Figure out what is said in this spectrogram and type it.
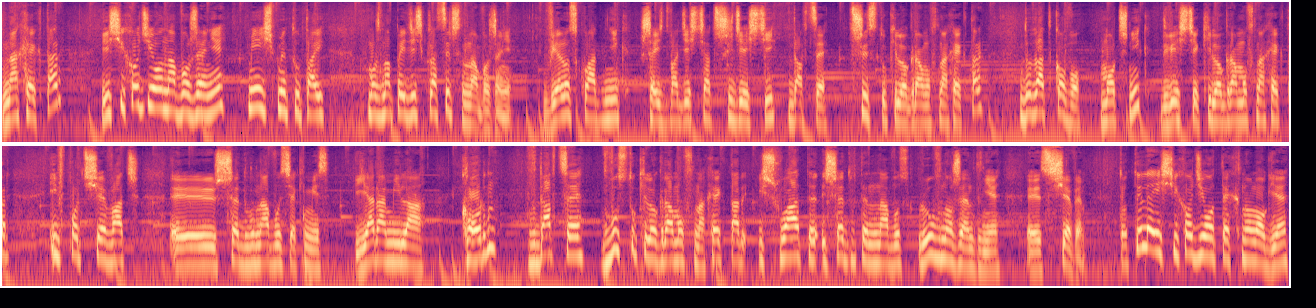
na hektar. Jeśli chodzi o nawożenie, mieliśmy tutaj, można powiedzieć, klasyczne nawożenie. Wieloskładnik 6,20-30 w dawce 300 kg na hektar. Dodatkowo mocznik 200 kg na hektar i w podsiewacz yy, szedł nawóz, jakim jest Jaramila Korn w dawce 200 kg na hektar i szła te, szedł ten nawóz równorzędnie yy, z siewem. To tyle jeśli chodzi o technologię.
